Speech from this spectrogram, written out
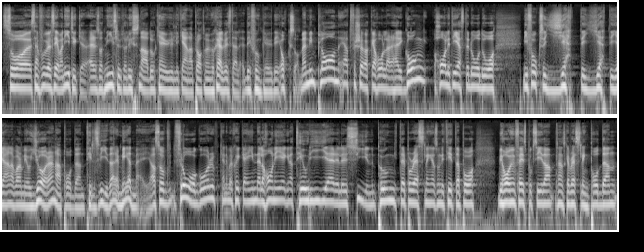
Så sen får vi väl se vad ni tycker. Är det så att ni slutar lyssna, då kan jag ju lika gärna prata med mig själv istället. Det funkar ju det också. Men min plan är att försöka hålla det här igång, ha lite gäster då och då. Ni får också jätte, jättegärna vara med och göra den här podden tills vidare med mig. Alltså frågor kan ni väl skicka in, eller har ni egna teorier eller synpunkter på wrestlingen som ni tittar på? Vi har ju en Facebook-sida, Svenska Wrestlingpodden.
